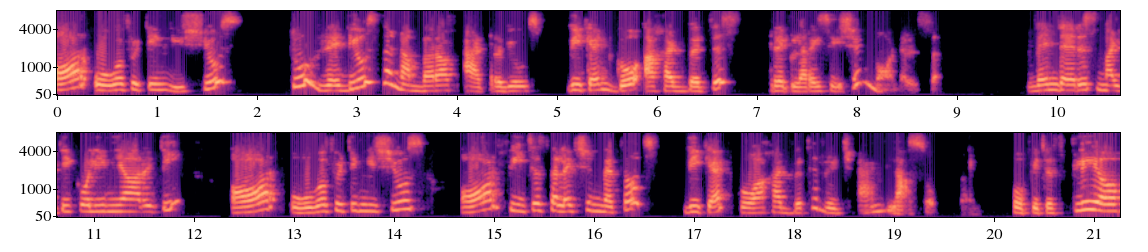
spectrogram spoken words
or overfitting issues, to reduce the number of attributes, we can go ahead with this regularization models. When there is multicollinearity or overfitting issues or feature selection methods, we can go ahead with ridge and lasso. Hope it is clear.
